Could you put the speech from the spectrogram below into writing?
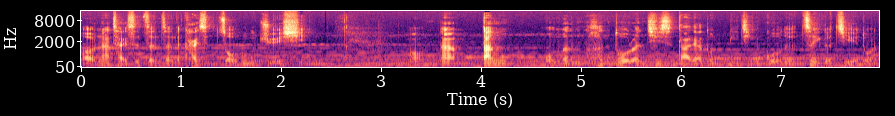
哦，那才是真正的开始走入觉醒。哦，那当我们很多人其实大家都历经过的这个阶段，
